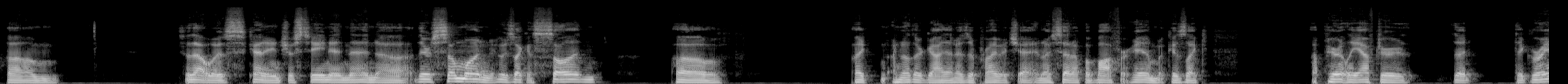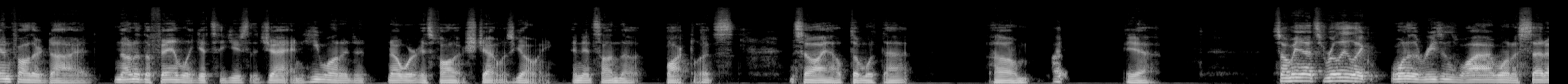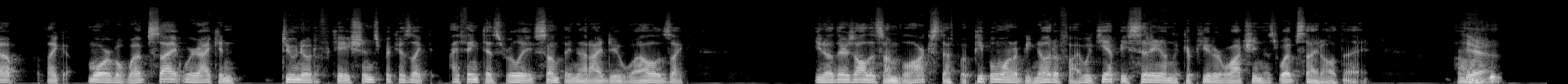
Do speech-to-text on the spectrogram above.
Um, so that was kind of interesting. And then uh, there's someone who's like a son of like another guy that has a private jet, and I set up a bot for him because like apparently after the the grandfather died, none of the family gets to use the jet, and he wanted to know where his father's jet was going, and it's on the blocked list. And so I helped him with that. Um, I, yeah. So I mean, that's really like one of the reasons why I want to set up like more of a website where I can do notifications because like I think that's really something that I do well is like you know, there's all this unblocked stuff, but people want to be notified. We can't be sitting on the computer watching this website all day. Um, Yeah.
